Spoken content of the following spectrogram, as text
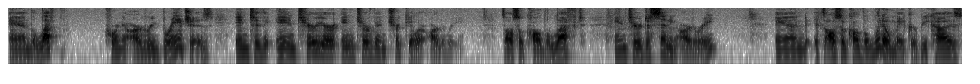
And the left coronary artery branches into the anterior interventricular artery. It's also called the left anterior descending artery. And it's also called the widowmaker because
